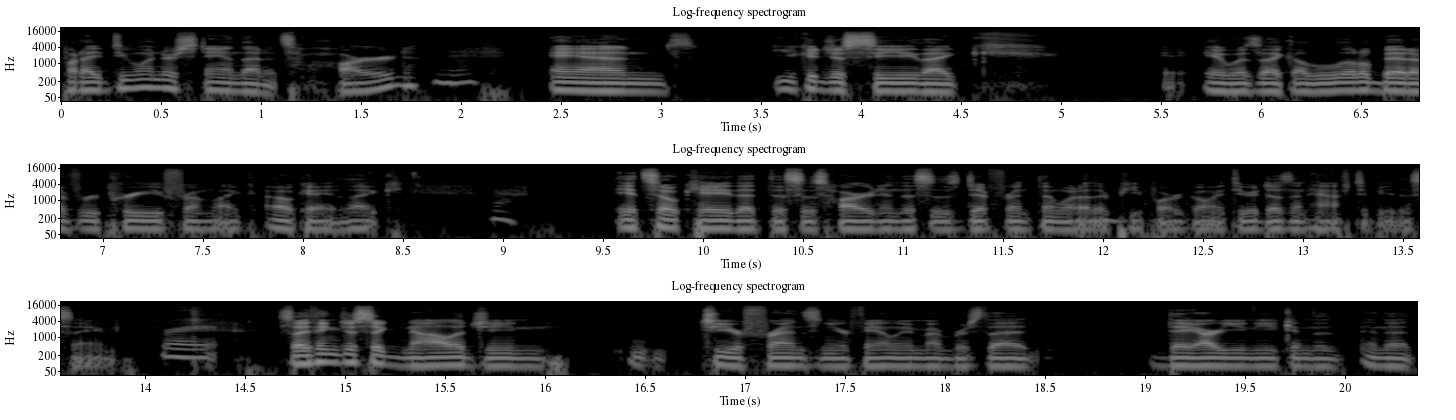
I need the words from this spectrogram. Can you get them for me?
but I do understand that it's hard, Mhm. and you could just see like it, it was like a little bit of reprieve from like, okay, like Yeah. it's okay that this is hard and this is different than what other Mhm. people are going through. It doesn't have to be the same. Right. So I think just acknowledging to your friends and your family members that they are unique and the and that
